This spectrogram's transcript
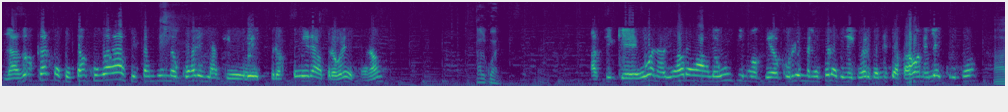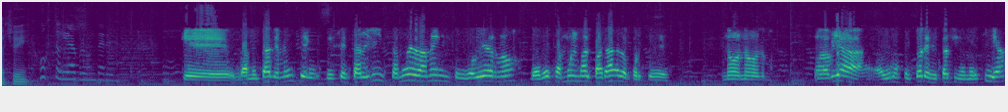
Las dos cartas están jugadas y están viendo cuál es la que prospera o progresa, ¿no? Tal cual. Así que, bueno, y ahora lo último que ocurrió en Venezuela tiene que ver con este apagón eléctrico. Ah, sí. Justo le iba a preguntar eso. que lamentablemente desestabiliza nuevamente el gobierno, lo deja muy mal parado porque no, no, todavía algunos sectores están sin energía,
